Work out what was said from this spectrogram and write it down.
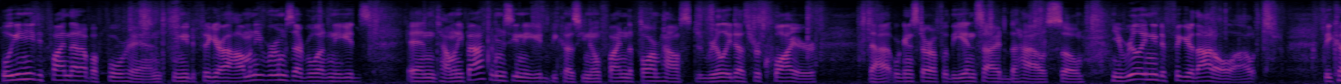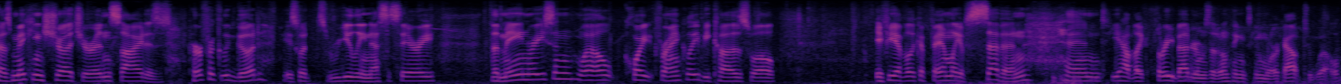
Well, you need to find that out beforehand. You need to figure out how many rooms everyone needs and how many bathrooms you need because, you know, finding the farmhouse really does require that. We're gonna start off with the inside of the house. So you really need to figure that all out because making sure that your inside is perfectly good is what's really necessary. The main reason, well, quite frankly, because, well, if you have like a family of seven and you have like three bedrooms, I don't think it's gonna work out too well.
